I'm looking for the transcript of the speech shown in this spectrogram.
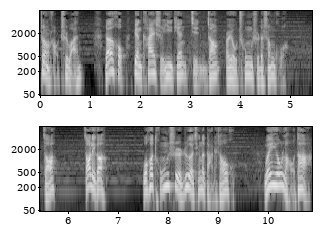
正好吃完，然后便开始一天紧张而又充实的生活。早，早李哥，我和同事热情的打着招呼，唯有老大。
